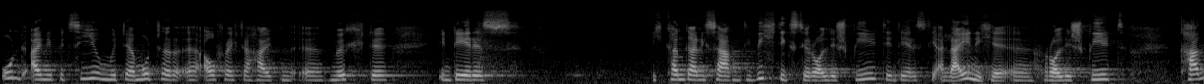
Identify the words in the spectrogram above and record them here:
und eine Beziehung mit der Mutter äh, aufrechterhalten äh, möchte, in der es, ich kann gar nicht sagen, die wichtigste Rolle spielt, in der es die alleinige Rolle spielt, kann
